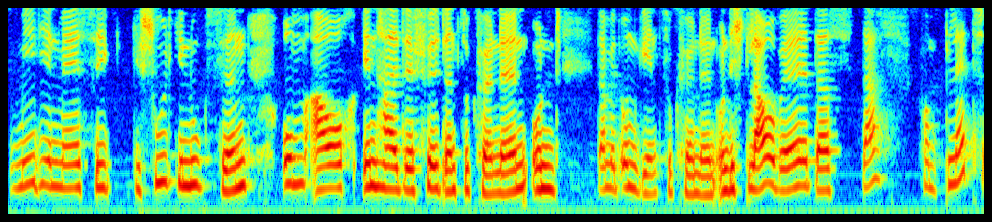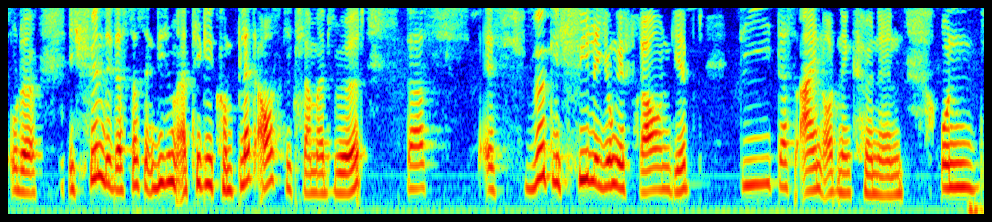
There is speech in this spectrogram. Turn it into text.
medienmäßig geschult genug sind, um auch Inhalte filtern zu können und damit umgehen zu können. Und ich glaube, dass das komplett oder ich finde, dass das in diesem Artikel komplett ausgeklammert wird, dass es wirklich viele junge Frauen gibt, die das einordnen können. Und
